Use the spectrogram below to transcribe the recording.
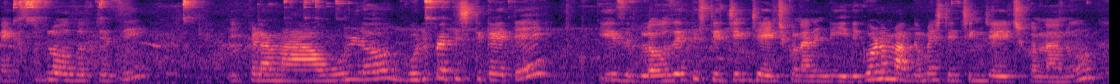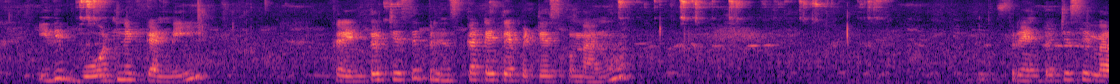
నెక్స్ట్ బ్లౌజ్ వచ్చేసి ఇక్కడ మా ఊళ్ళో గుడి ప్రతిష్ఠకి అయితే ఈ బ్లౌజ్ అయితే స్టిచ్చింగ్ చేయించుకున్నానండి. ఇది కూడా మగ్గమే స్టిచ్చింగ్ చేయించుకున్నాను. ఇది బోట్ నెక్ అండి. ఫ్రంట్ వచ్చేసి ప్రిన్స్ కట్ అయితే పెట్టేసుకున్నాను. ఫ్రంట్ వచ్చేసి ఇలా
